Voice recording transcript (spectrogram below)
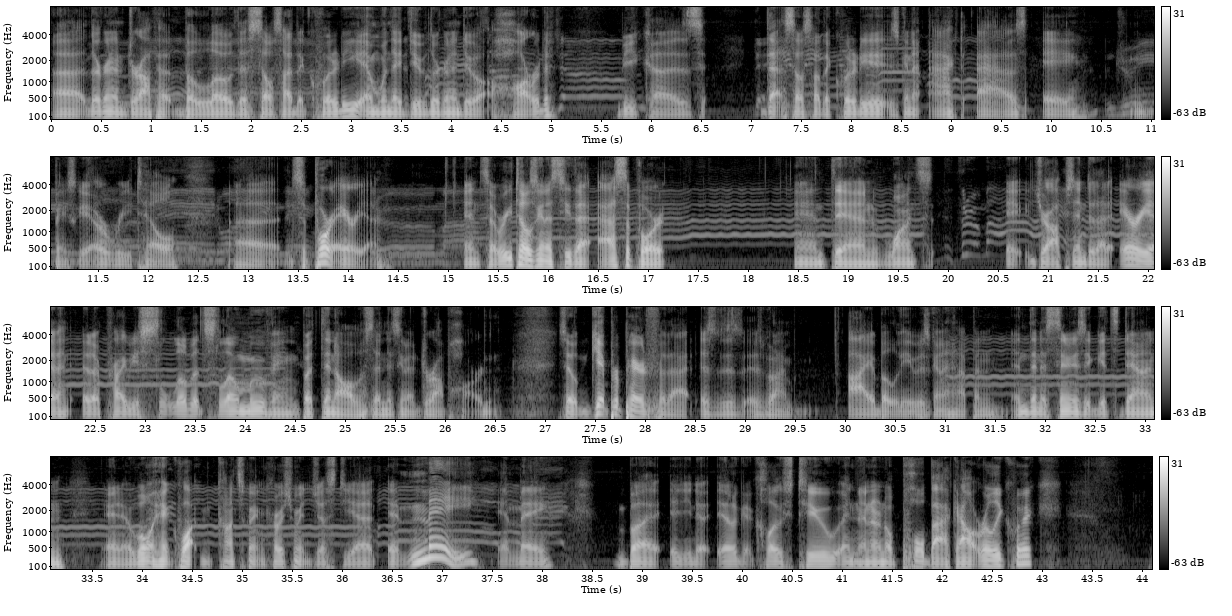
Uh, they're gonna drop it below this sell side liquidity, and when they do, they're gonna do it hard because that sell side liquidity is going to act as a basically a retail uh, support area. And so retail is going to see that as support. And then once it drops into that area, it'll probably be a little bit slow moving, but then all of a sudden it's going to drop hard. So get prepared for that is, is, is what I'm, I believe is going to happen. And then as soon as it gets down and it won't hit qu- consequent encroachment just yet, it may, it may, but it, you know it'll get close to, and then it'll pull back out really quick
